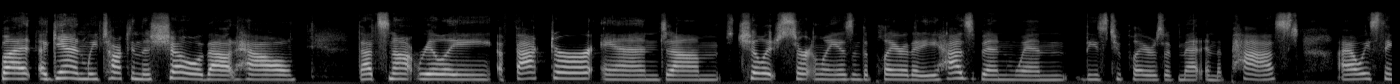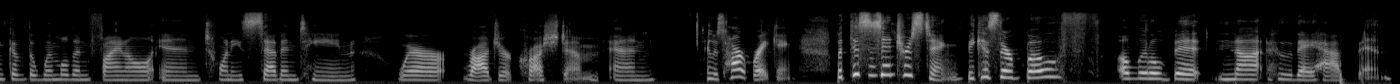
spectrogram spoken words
but again, we've talked in the show about how that's not really a factor. And um, Cilic certainly isn't the player that he has been when these two players have met in the past. I always think of the Wimbledon final in 2017 where Roger crushed him and it was heartbreaking. But this is interesting because they're both a little bit not who they have been.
